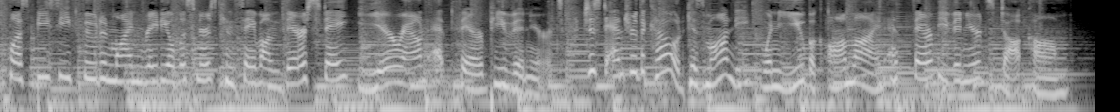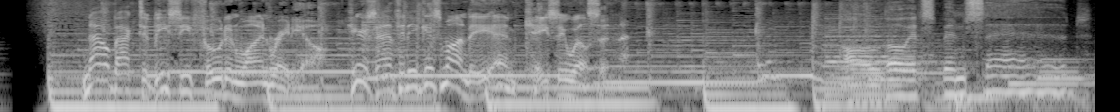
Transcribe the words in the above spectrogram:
Plus, BC Food and Wine radio listeners can save on their stay year round at Therapy Vineyards. Just enter the code Gismondi when you book online at therapyvineyards.com. Now back to BC Food and Wine Radio. Here's Anthony Gismondi and Casey Wilson. Although it's been said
